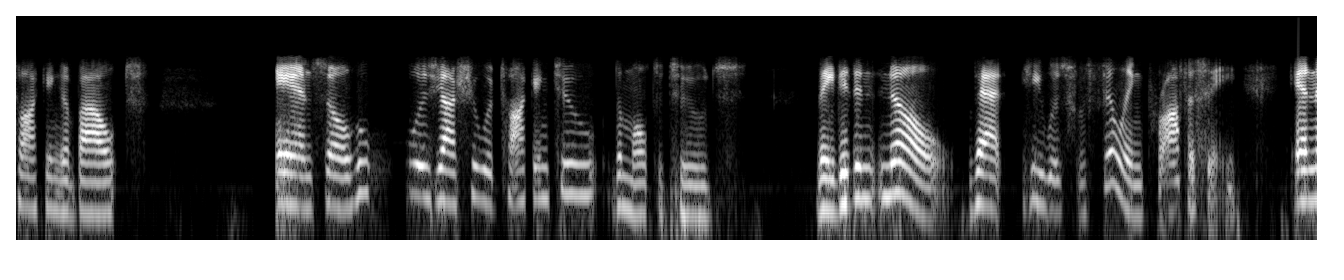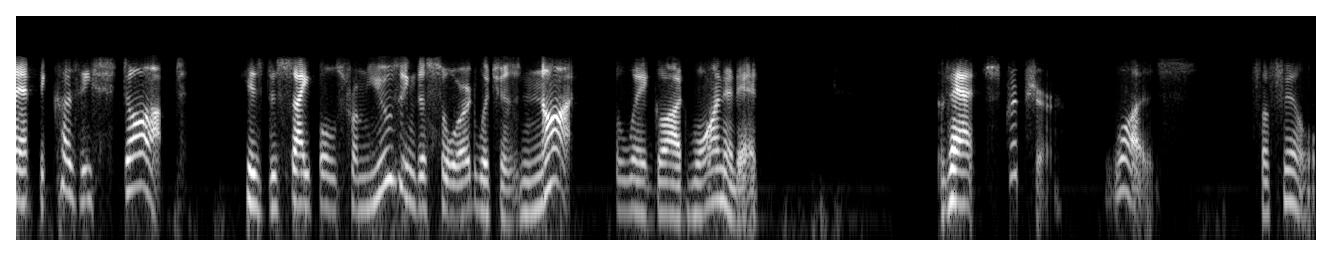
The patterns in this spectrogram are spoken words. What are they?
talking about. And so, who was Yeshua talking to? The multitudes. They didn't know that he was fulfilling prophecy, and that because he stopped his disciples from using the sword, which is not the way God wanted it, that scripture was fulfilled.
